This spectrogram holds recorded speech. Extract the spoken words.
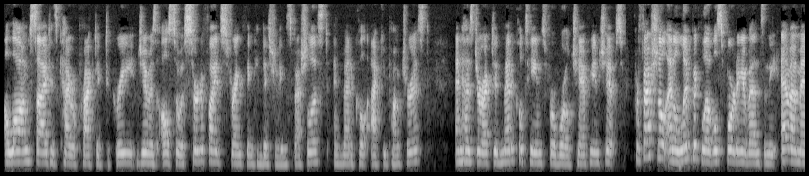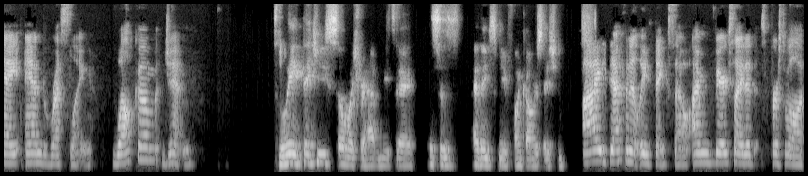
Alongside his chiropractic degree, Jim is also a certified strength and conditioning specialist and medical acupuncturist and has directed medical teams for world championships, professional and Olympic level sporting events in the MMA and wrestling. Welcome, Jim. Celine, thank you so much for having me today. This is, I think, it's gonna be a fun conversation. I definitely think so. I'm very excited. First of all,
